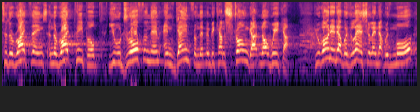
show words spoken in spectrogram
to the right things and the right people, you will draw from them and gain from them and become stronger, not weaker. You won't end up with less, you'll end up with more.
